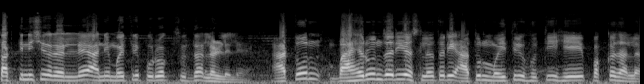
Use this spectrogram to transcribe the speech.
ताकदीनिशी लढलेले आहे आणि मैत्रीपूर्वक सुद्धा लढलेले आहे. आतून बाहेरून जरी असलं तरी आतून मैत्री होती हे पक्क झालं.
